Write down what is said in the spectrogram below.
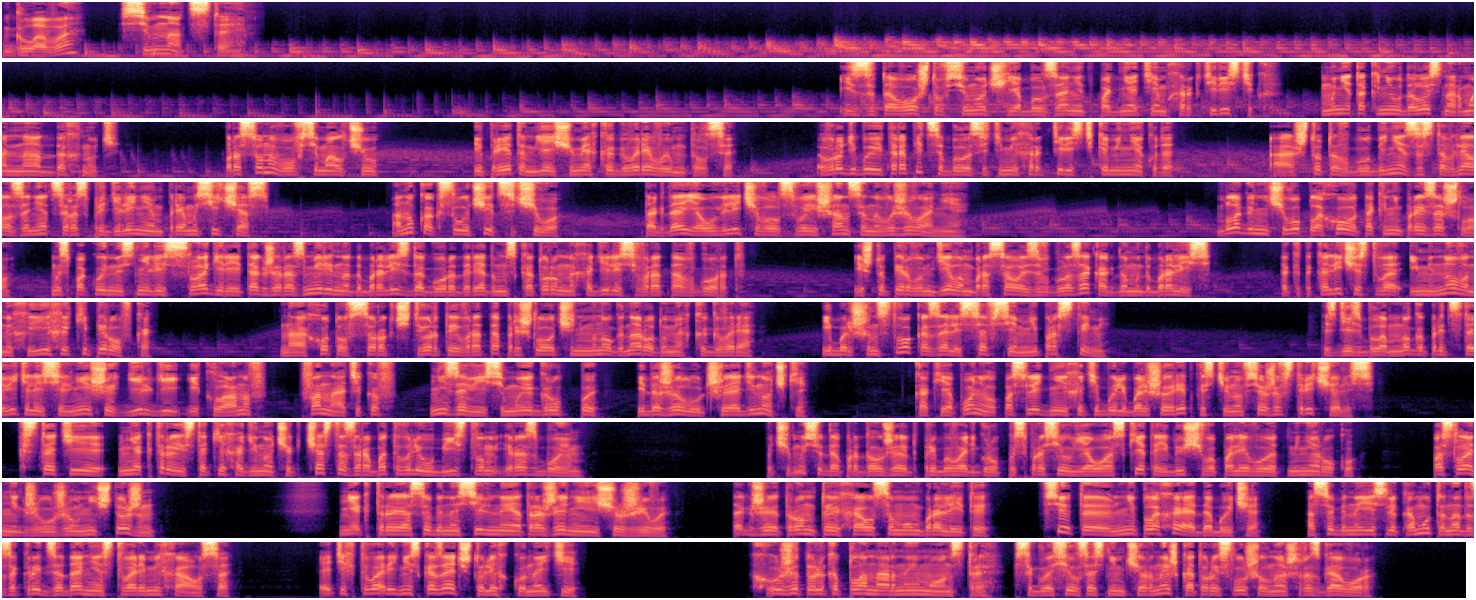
Глава 17 Из-за того, что всю ночь я был занят поднятием характеристик, мне так и не удалось нормально отдохнуть. Про сон и вовсе молчу. И при этом я еще, мягко говоря, вымотался. Вроде бы и торопиться было с этими характеристиками некуда, а что-то в глубине заставляло заняться распределением прямо сейчас. А ну как случится чего? Тогда я увеличивал свои шансы на выживание. Благо ничего плохого так и не произошло. Мы спокойно снялись с лагеря и также размеренно добрались до города, рядом с которым находились врата в город. И что первым делом бросалось в глаза, когда мы добрались, так это количество именованных и их экипировка. На охоту в 44-е врата пришло очень много народу, мягко говоря, и большинство казались совсем непростыми. Здесь было много представителей сильнейших гильдий и кланов, фанатиков, независимые группы и даже лучшие одиночки – как я понял, последние хоть и были большой редкостью, но все же встречались. Кстати, некоторые из таких одиночек часто зарабатывали убийством и разбоем. «Почему сюда продолжают прибывать группы?» — спросил я у аскета, идущего по левую от меня руку. «Посланник же уже уничтожен?» Некоторые особенно сильные отражения еще живы. Также тронутые хаосом умбралиты. Все это неплохая добыча, особенно если кому-то надо закрыть задание с тварями хаоса. Этих тварей не сказать, что легко найти. Хуже только планарные монстры, согласился с ним Черныш, который слушал наш разговор.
